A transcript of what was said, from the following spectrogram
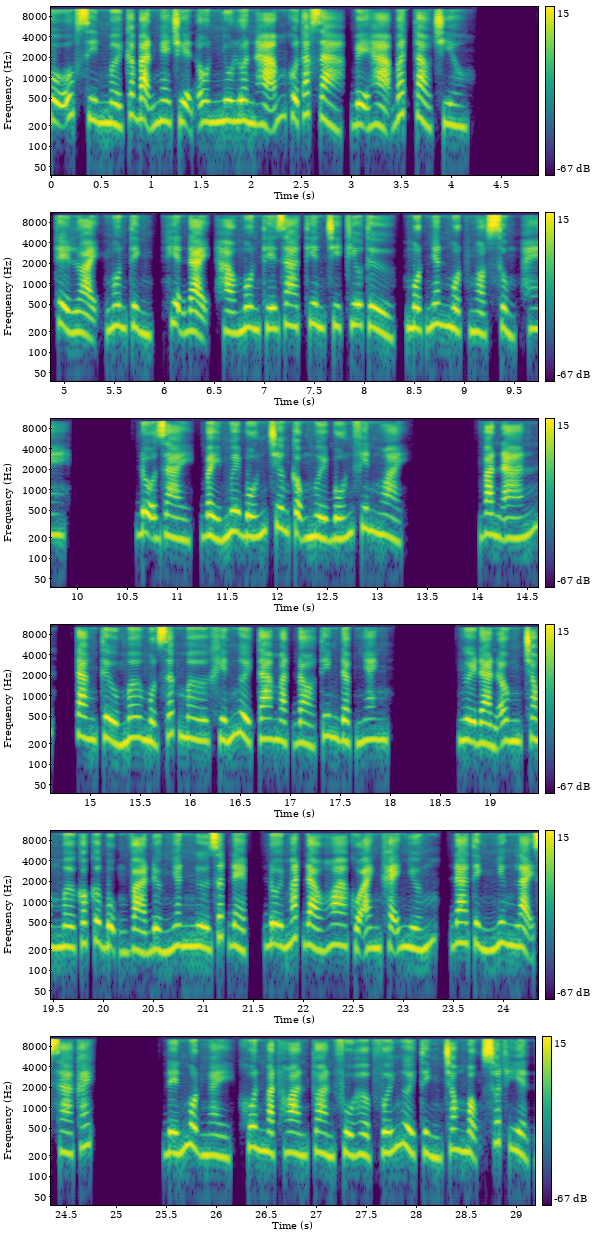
Cô Úc xin mời các bạn nghe chuyện ôn nhu luân hãm của tác giả Bệ Hạ Bất Tào Chiều. Thể loại, Môn tình, hiện đại, hào môn thế gia thiên chi kiêu tử, một nhân một ngọt sủng, he. Độ dài, 74 chương cộng 14 phiên ngoài. Văn án, tang tử mơ một giấc mơ khiến người ta mặt đỏ tim đập nhanh. Người đàn ông trong mơ có cơ bụng và đường nhân ngư rất đẹp, đôi mắt đào hoa của anh khẽ nhướng, đa tình nhưng lại xa cách. Đến một ngày, khuôn mặt hoàn toàn phù hợp với người tình trong mộng xuất hiện.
